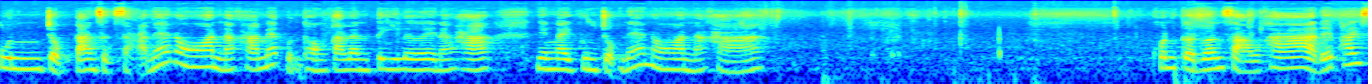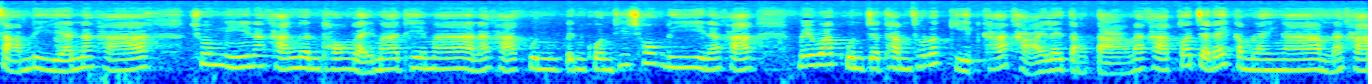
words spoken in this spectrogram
คุณจบการศึกษาแน่นอนนะคะ แม่ขุนทองการันตีเลยนะคะ ยังไงคุณจบแน่นอนนะคะ คนเกิดวันเสาร์ค่ะ ได้ไพ่สามเหรียญนะคะ ช่วงนี้นะคะ เงินทองไหลมาเทมานะคะ คุณเป็นคนที่โชคดีนะคะ ไม่ว่าคุณจะทำธุรกิจค้าขายอะไรต่างๆนะคะ ก็จะได้กำไรงามนะคะ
